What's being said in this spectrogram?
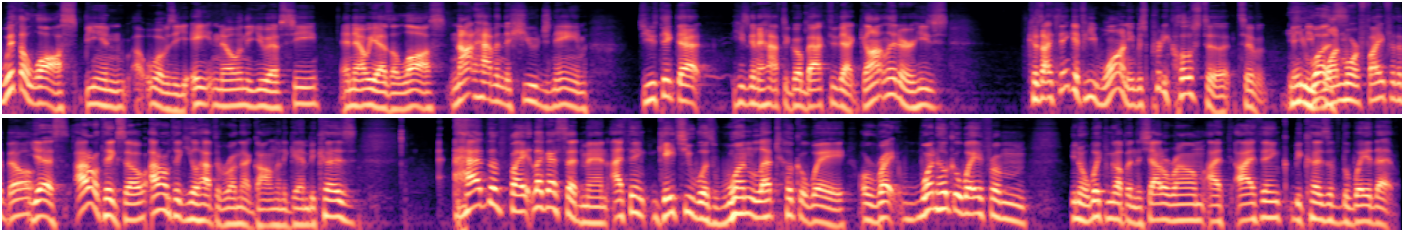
with a loss, being uh, what was he eight and zero in the UFC, and now he has a loss, not having the huge name. Do you think that he's going to have to go back through that gauntlet, or he's? Because I think if he won, he was pretty close to to maybe one more fight for the belt. Yes, I don't think so. I don't think he'll have to run that gauntlet again because had the fight, like I said, man, I think Gaethje was one left hook away or right one hook away from you know waking up in the shadow realm. I I think because of the way that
